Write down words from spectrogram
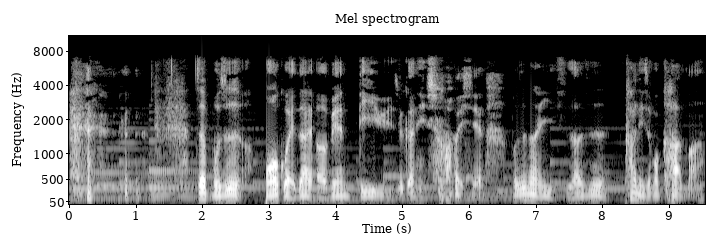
这不是。魔鬼在耳边低语，就跟你说一些，不是那意思，而是看你怎么看嘛。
